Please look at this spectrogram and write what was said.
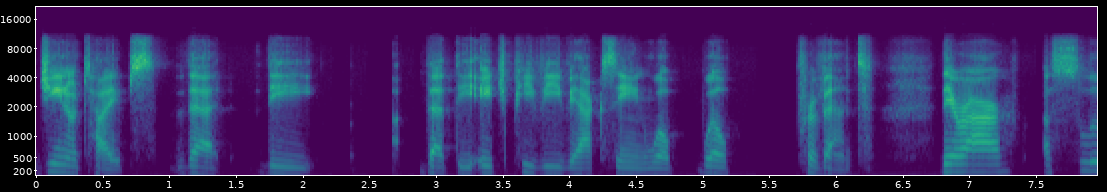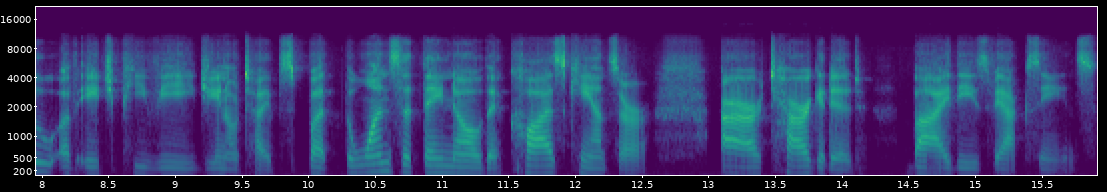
genotypes that the that the HPV vaccine will will prevent. There are a slew of HPV genotypes, but the ones that they know that cause cancer are targeted by these vaccines.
